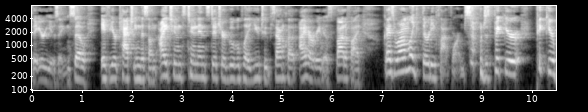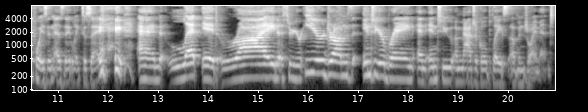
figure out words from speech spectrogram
that you're using. So if you're catching this on iTunes, TuneIn, Stitcher, Google Play, YouTube, SoundCloud, iHeartRadio, Spotify, guys, we're on like 30 platforms. So just pick your pick your poison, as they like to say, and let it ride through your eardrums into your brain and into a magical place of enjoyment.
